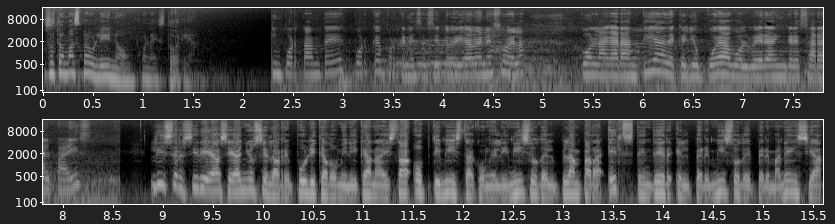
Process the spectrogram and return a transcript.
José Tomás Paulino con la historia. Importante es ¿por porque necesito ir a Venezuela con la garantía de que yo pueda volver a ingresar al país. Liz reside hace años en la República Dominicana. Está optimista con el inicio del plan para extender el permiso de permanencia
